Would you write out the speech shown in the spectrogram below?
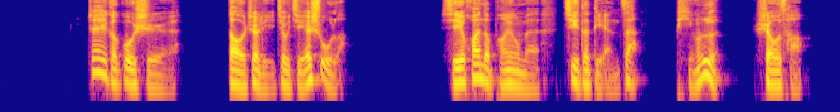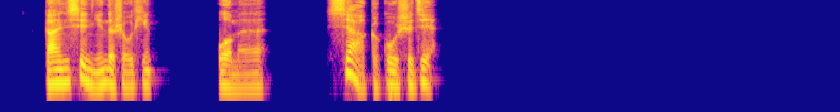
这个故事到这里就结束了。喜欢的朋友们记得点赞、评论、收藏。感谢您的收听，我们下个故事见。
